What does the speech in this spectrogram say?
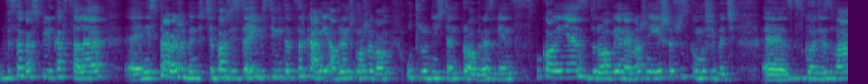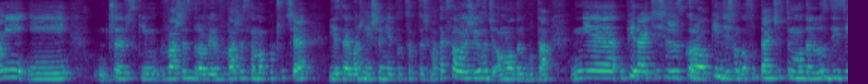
wysoka szpilka wcale e, nie sprawia, że będziecie bardziej zajebistymi tancerkami, a wręcz może Wam utrudnić ten progres, więc spokojnie, zdrowie najważniejsze, wszystko musi być e, w zgodzie z Wami i przede wszystkim Wasze zdrowie, Wasze samopoczucie jest najważniejsze, nie to, co ktoś ma. Tak samo, jeżeli chodzi o model buta. Nie upierajcie się, że skoro 50 osób tańczy w tym modelu z Dizzy,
